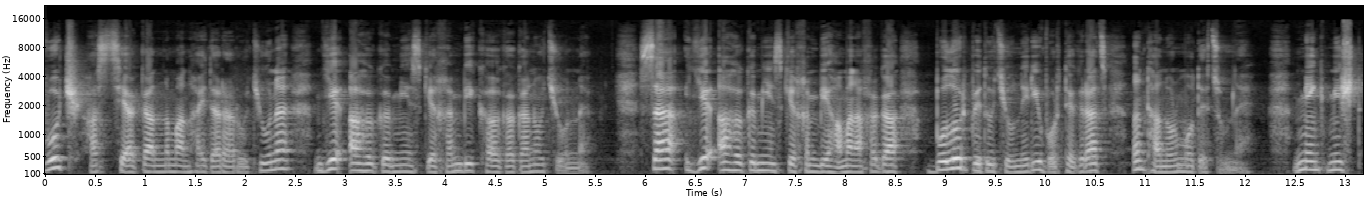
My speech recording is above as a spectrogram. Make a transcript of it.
ոչ հասցեական նման հայտարարությունը ԵԱՀԿ Մինսկի խմբի քաղաքականությունն է։ Սա ԵԱՀԿ Մինսկի խմբի համանախագահ բոլոր պետությունների որթեգրած ընդհանուր մոտեցումն է։ Մենք միշտ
